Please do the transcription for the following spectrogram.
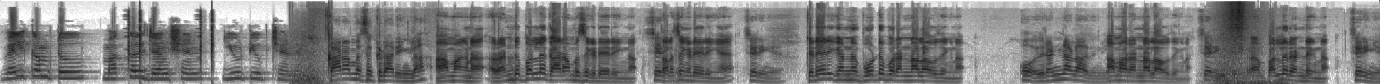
Welcome to Makkal junction YouTube channel காராமசு கிடாரிங்களா ஆமாங்கண்ணா. ரெண்டு பல்லு காராம்பஸ் கிடையாதுங்கண்ணா. தலைச்சம் கிடையாதுங்க சரிங்க. கிடையாரி கண்ணு போட்டு இப்போ ரெண்டு நாள் ஆகுதுங்கண்ணா. ஓ இது ரெண்டு நாள் ஆகுதுங்களா? ஆமாம் ரெண்டு நாள் ஆகுதுங்கண்ணா. சரிங்க சரிங்க. பல்லு ரெண்டுங்கண்ணா. சரிங்க.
